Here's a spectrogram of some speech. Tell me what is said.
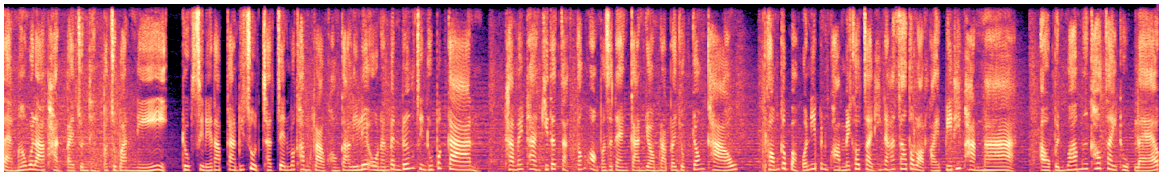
แต่เมื่อเวลาผ่านไปจนถึงปัจจุบันนี้ ทุกสิ่งได้รับการพิสูจน์ชัดเจนว่าคำกล่าวของกาลิเลโอนั้นเป็นเรื่องจริงทุกประการทำให้ทางคิดจักรต้องออกมาแสดงการยอมรับและยกย่องเขา พร้อมกับบอกว่านี่เป็นความไม่เข้าใจที่น่าเศร้าตลอดหลายปีที่ผ่านมา เอาเป็นว่าเมื่อเข้าใจถูกแล้ว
